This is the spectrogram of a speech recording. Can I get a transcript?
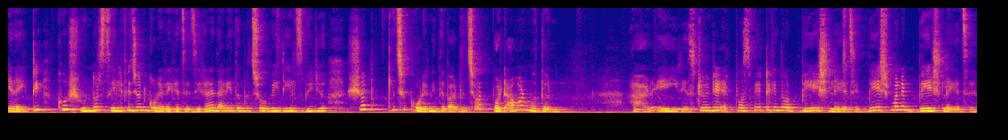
এরা একটি খুব সুন্দর সেলফি জোন করে রেখেছে, যেখানে দাঁড়িয়ে তোমরা ছবি রিলস ভিডিও সব কিছু করে নিতে পারবে ছটপট আমার মতন। আর এই রেস্টুরেন্টের অ্যাটমসফিয়ারটা কিন্তু আমার বেশ লেগেছে। বেশ মানে বেশ লেগেছে।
